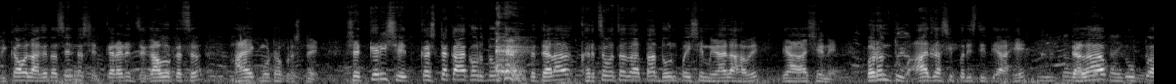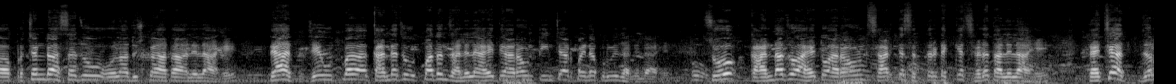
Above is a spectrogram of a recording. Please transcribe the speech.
विकावा लागत असेल तर शेतकऱ्याने जगावं कसं? हा एक मोठा प्रश्न आहे. शेतकरी शेत कष्ट का करतो? तर त्याला खर्च वचा जाता दोन पैसे मिळायला हवे या आशेने. परंतु आज अशी परिस्थिती आहे. त्याला प्रचंड असा जो ओला दुष्काळ आता आलेला आहे त्यात जे उत्पा कांद्याचं उत्पादन झालेलं आहे ते अराउंड तीन चार महिन्यापूर्वी झालेलं आहे. सो कांदा जो आहे तो अराउंड साठ ते सत्तर टक्के सडत आलेला आहे. त्याच्यात जर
